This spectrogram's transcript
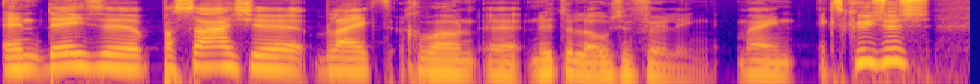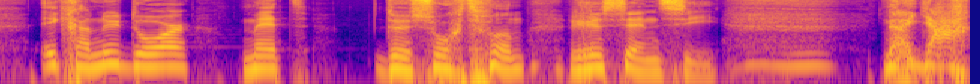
En deze passage blijkt gewoon uh, nutteloze vulling. Mijn excuses. Ik ga nu door met de soort van recensie. Nou ja,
